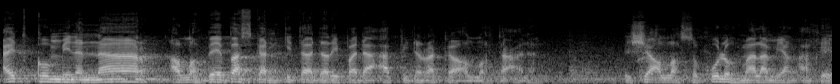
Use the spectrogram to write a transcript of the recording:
Aitkum minan nar Allah bebaskan kita daripada api neraka Allah taala. Insyaallah 10 malam yang akhir.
